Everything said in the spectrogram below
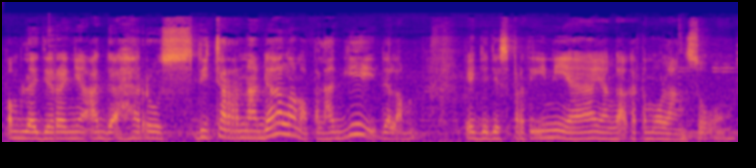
pembelajarannya agak harus dicerna dalam apalagi dalam PJJ seperti ini ya yang nggak ketemu langsung.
